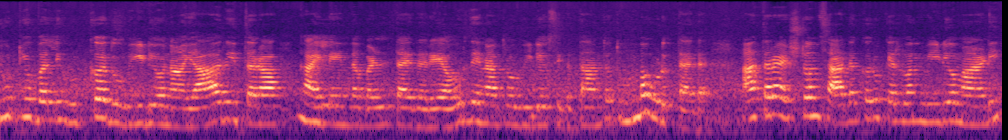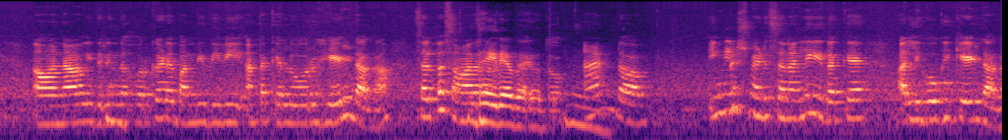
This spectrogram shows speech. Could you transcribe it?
ಯೂಟ್ಯೂಬಲ್ಲಿ ಹುಡ್ಕೋದು ವಿಡಿಯೋನ ಯಾರು ಈ ಥರ ಕಾಯಿಲೆಯಿಂದ ಬಳಲ್ತಾ ಇದ್ದಾರೆ ಅವ್ರದ್ದೇನಾದರೂ ವಿಡಿಯೋ ಸಿಗುತ್ತಾ ಅಂತ ತುಂಬ ಹುಡುಕ್ತಾ ಇದೆ ಆ ಥರ ಎಷ್ಟೊಂದು ಸಾಧಕರು ಕೆಲವೊಂದು ವಿಡಿಯೋ ಮಾಡಿ ನಾವು ಇದರಿಂದ ಹೊರಗಡೆ ಬಂದಿದ್ದೀವಿ ಅಂತ ಕೆಲವರು ಹೇಳಿದಾಗ ಸ್ವಲ್ಪ ಸಮಾಧಾನ. ಆ್ಯಂಡ್ ಇಂಗ್ಲಿಷ್ ಮೆಡಿಸನ್ ಅಲ್ಲಿ ಇದಕ್ಕೆ ಅಲ್ಲಿ ಹೋಗಿ ಕೇಳಿದಾಗ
